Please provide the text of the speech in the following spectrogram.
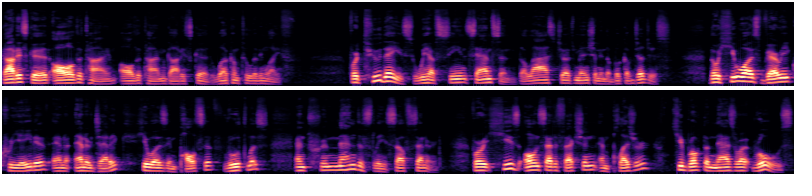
God is good all the time, all the time, God is good. Welcome to Living Life. For two days, we have seen Samson, the last judge mentioned in the book of Judges. Though he was very creative and energetic, he was impulsive, ruthless, and tremendously self centered. For his own satisfaction and pleasure, he broke the Nazarite rules,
